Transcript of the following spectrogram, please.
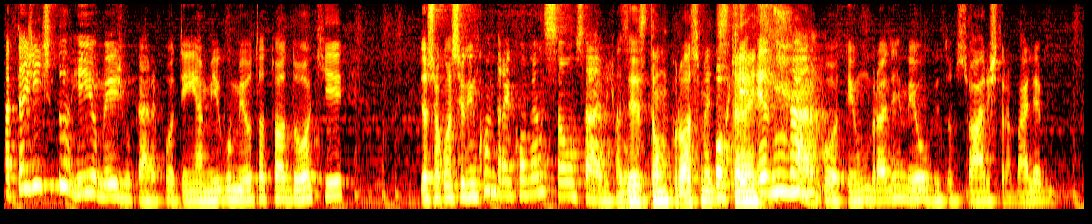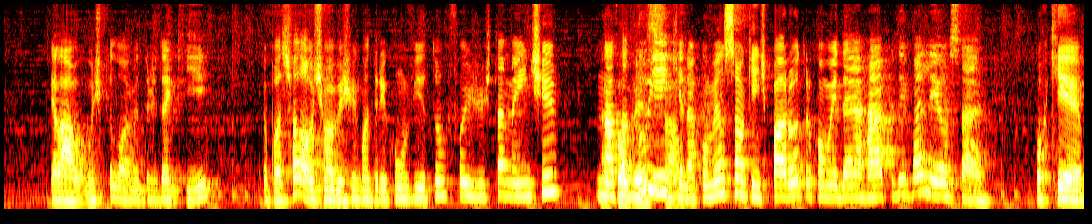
Até gente do Rio mesmo, cara. Pô, tem amigo meu tatuador que eu só consigo encontrar em convenção, sabe? Tipo, Às vezes tão próximo é Porque, distante. é, cara, pô, tem um brother meu, o Vitor Soares, trabalha, sei lá, alguns quilômetros daqui. Eu posso falar, a última vez que eu encontrei com o Vitor foi justamente na, Na. Tatuíque, na convenção, que a gente parou, trocou uma ideia rápida e valeu, sabe? Porque,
